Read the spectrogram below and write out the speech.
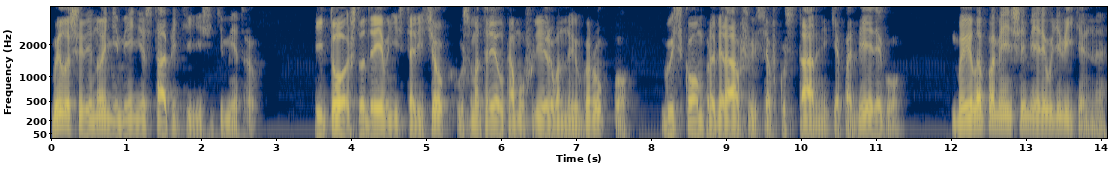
было шириной не менее 150 метров. И то, что древний старичок усмотрел камуфлированную группу, гуськом пробиравшуюся в кустарнике по берегу, было по меньшей мере удивительно.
